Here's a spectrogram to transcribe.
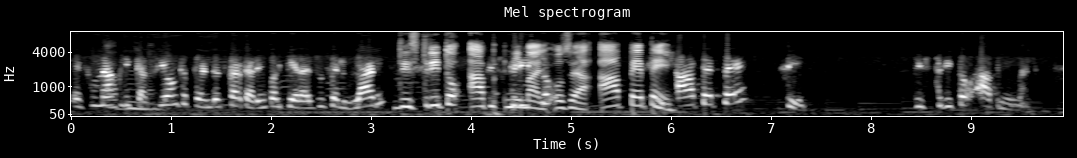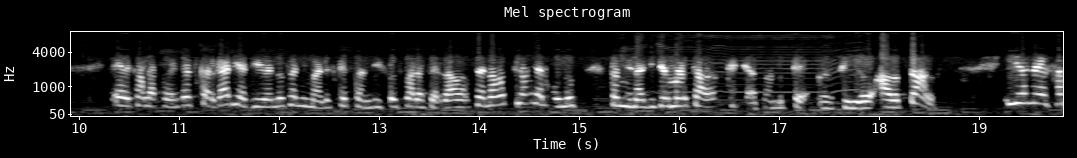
Es una aplicación que pueden descargar en cualquiera de sus celulares. Distrito App Distrito- Animal, o sea, APP. Sí, APP, sí. Distrito Animal. Esa la pueden descargar y allí ven los animales que están listos para ser dados en adopción y algunos también allí ya marcados que ya son los que han sido adoptados. Y en esa,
